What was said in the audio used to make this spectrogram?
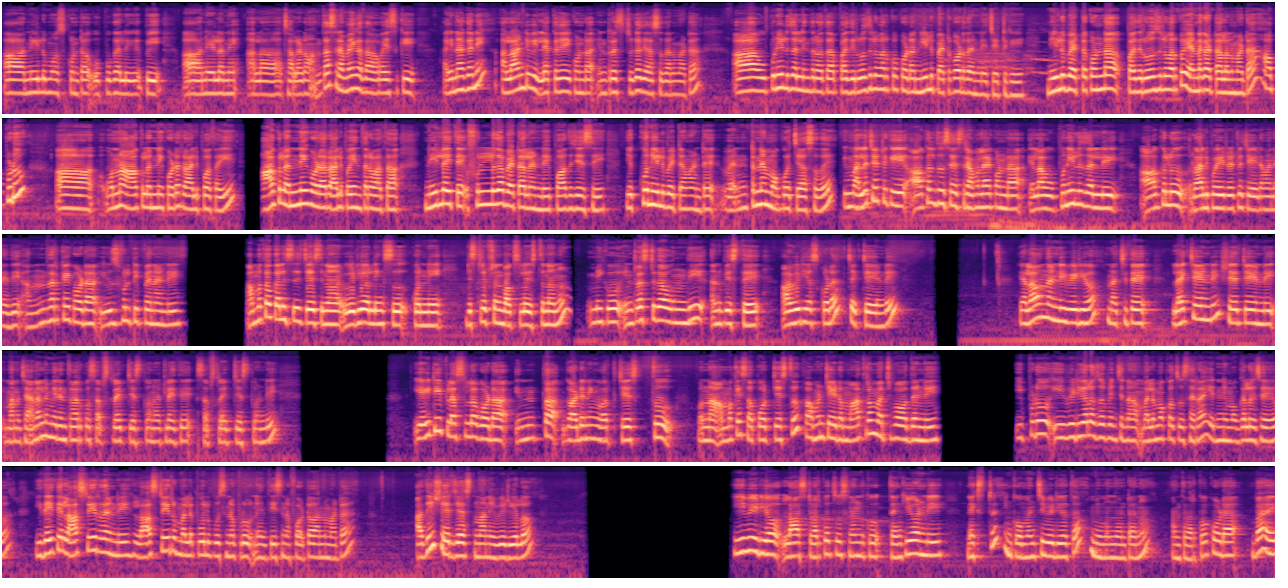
ఆ నీళ్ళు మోసుకుంటా ఉప్పు కలిపి ఆ నీళ్ళని అలా చల్లడం అంతా శ్రమే కదా ఆ వయసుకి. అయినా కానీ అలాంటివి లెక్క చేయకుండా ఇంట్రెస్ట్గా చేస్తుంది అనమాట ఆ ఉప్పు నీళ్ళు చల్లిన తర్వాత పది రోజుల వరకు కూడా నీళ్ళు పెట్టకూడదండి చెట్టుకి. నీళ్ళు పెట్టకుండా పది రోజుల వరకు ఎండగట్టాలన్నమాట అప్పుడు ఉన్న ఆకులన్నీ కూడా రాలిపోతాయి. ఆకులన్నీ కూడా రాలిపోయిన తర్వాత నీళ్ళు అయితే ఫుల్గా పెట్టాలండి పాదు చేసి. ఎక్కువ నీళ్ళు పెట్టామంటే వెంటనే మొగ్గు వచ్చేస్తుంది. ఈ మల్లె చెట్టుకి ఆకులు దూసే శ్రమ లేకుండా ఇలా ఉప్పు నీళ్ళు చల్లి ఆకులు రాలిపోయేటట్లు చేయడం అనేది అందరికీ కూడా యూజ్ఫుల్ టిప్పేనండి అమ్మతో కలిసి చేసిన వీడియో లింక్స్ కొన్ని డిస్క్రిప్షన్ బాక్స్లో ఇస్తున్నాను. మీకు ఇంట్రెస్ట్గా ఉంది అనిపిస్తే ఆ వీడియోస్ కూడా చెక్ చేయండి. ఎలా ఉందండి వీడియో? నచ్చితే లైక్ చేయండి షేర్ చేయండి. మన ఛానల్ని మీరు ఇంతవరకు సబ్స్క్రైబ్ చేసుకున్నట్లయితే సబ్స్క్రైబ్ చేసుకోండి. ఎయిటీ ప్లస్లో కూడా ఇంత గార్డెనింగ్ వర్క్ చేస్తూ ఉన్న అమ్మకే సపోర్ట్ చేస్తూ కామెంట్ చేయడం మాత్రం మర్చిపోవద్దండి. ఇప్పుడు ఈ వీడియోలో చూపించిన మల్లె మొక్క చూసారా? ఎన్ని మొగ్గలు వచ్చాయో? ఇదైతే లాస్ట్ ఇయర్దండి లాస్ట్ ఇయర్ మల్లెపూలు పూసినప్పుడు నేను తీసిన ఫోటో అనమాట అది షేర్ చేస్తున్నాను ఈ వీడియోలో. ఈ వీడియో లాస్ట్ వరకు చూసినందుకు థ్యాంక్ యూ అండి. నెక్స్ట్ ఇంకో మంచి వీడియోతో మీ ముందు ఉంటాను. అంతవరకు కూడా బాయ్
